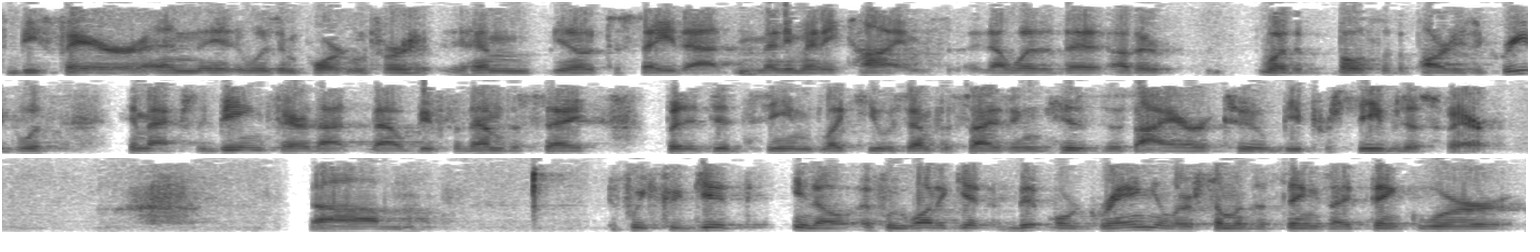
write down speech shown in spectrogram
to be fair, and it was important for him, you know, to say that many many times. Now, whether the other, whether both of the parties agreed with him actually being fair, that that would be for them to say. But it did seem like he was emphasizing his desire to be perceived as fair. Um, if we could get, you know, if we want to get a bit more granular, some of the things I think were.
